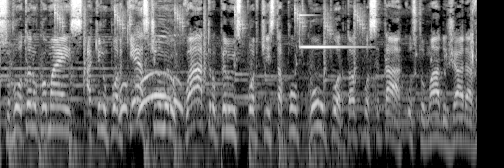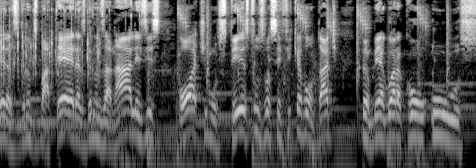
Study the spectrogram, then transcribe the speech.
Isso, voltando com mais aqui no podcast Uhul. número 4 pelo esportista.com, o portal que você está acostumado já a ver as grandes matérias, grandes análises, ótimos textos. Você fique à vontade também agora com os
